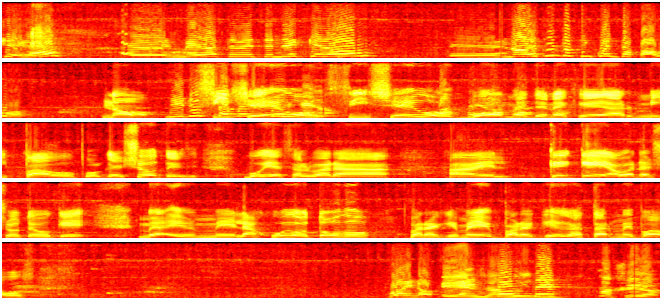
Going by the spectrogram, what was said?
llegas, eh, me, me tenés que dar eh, 950 pavos. No, si llego, no. si llego, vos me tenés que dar mis pagos porque yo te voy a salvar a, a él. ¿Qué, qué? Ahora yo tengo que, me, eh, me la juego todo para que me, para que gastarme pagos. Bueno, Eh, entonces, Sandy, no llega.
